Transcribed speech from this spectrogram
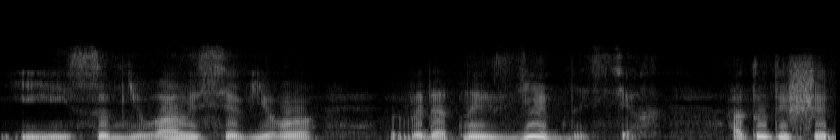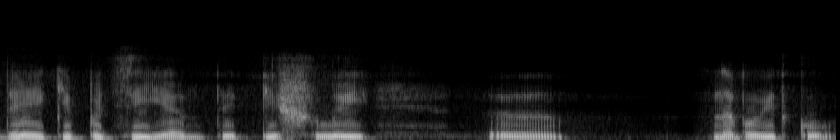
і сумнівалися в його видатних здібностях. А тут іще деякі пацієнти пішли е, на повідку,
